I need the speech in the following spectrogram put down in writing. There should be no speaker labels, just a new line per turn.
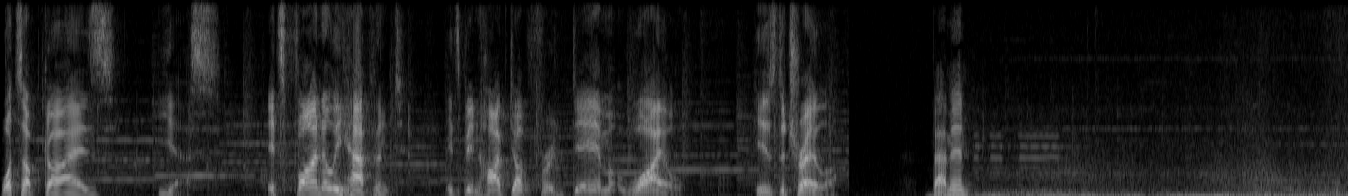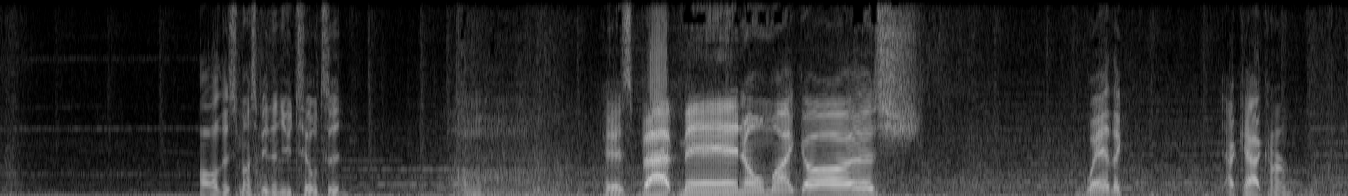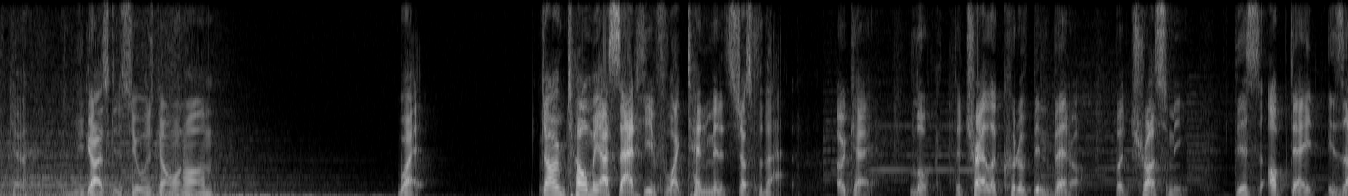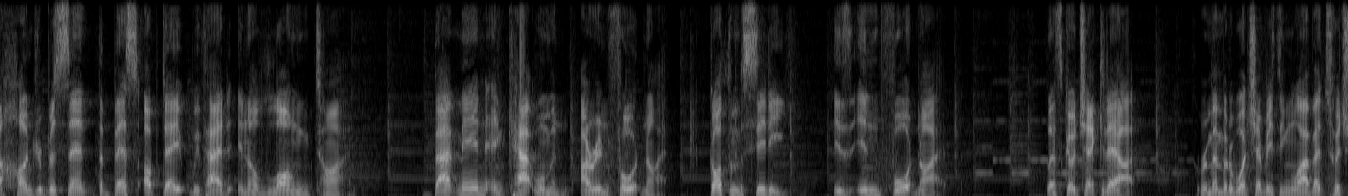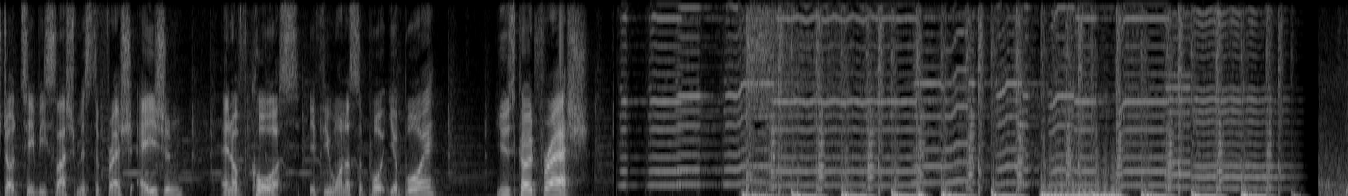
What's up, guys? Yes, it's finally happened. It's been hyped up for a damn while. Here's the trailer. Batman? Oh, this must be the new Tilted. It's Batman! Oh my gosh! Where the... Okay, I kind of... Okay. You guys can see what's going on. Wait. Don't tell me I sat here for like 10 minutes just for that. Okay, look, the trailer could have been better, but trust me, this update is 100% the best update we've had in a long time. Batman and Catwoman are in Fortnite. Gotham City is in Fortnite. Let's go check it out. Remember to watch everything live at twitch.tv slash MrFreshAsian. And of course, if you want to support your boy, use code FRESH.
